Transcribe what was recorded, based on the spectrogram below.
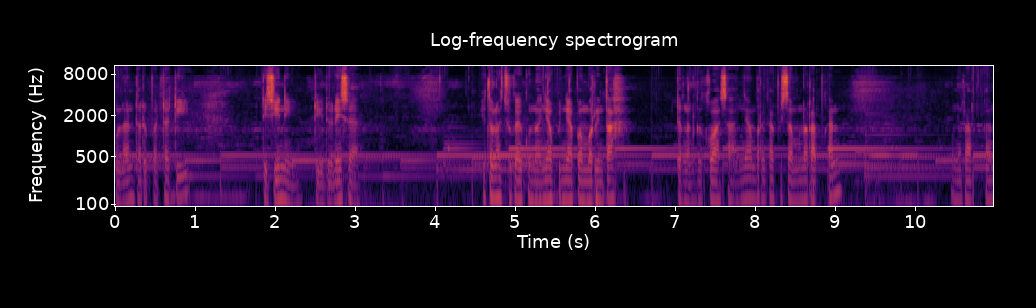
bulan daripada di di sini di Indonesia itulah juga gunanya punya pemerintah dengan kekuasaannya mereka bisa menerapkan menerapkan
